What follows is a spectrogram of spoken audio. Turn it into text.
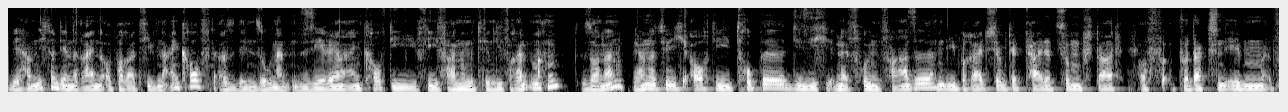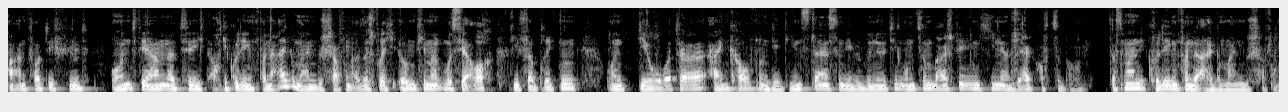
wir haben nicht nur den rein operativen Einkauf, also den sogenannten Serieneinkauf, die die Verhandlung mit dem Lieferanten machen, sondern wir haben natürlich auch die Truppe, die sich in der frühen Phase die Bereitstellung der Teile zum Start auf Production eben verantwortlich fühlt. Und wir haben natürlich auch die Kollegen von der allgemeinen Beschaffung. Also sprich, irgendjemand muss ja auch die Fabriken und die Roboter einkaufen und die Dienstleistungen, die wir benötigen, um zum Beispiel in China ein Werk aufzubauen. Das machen die Kollegen von der allgemeinen Beschaffung.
